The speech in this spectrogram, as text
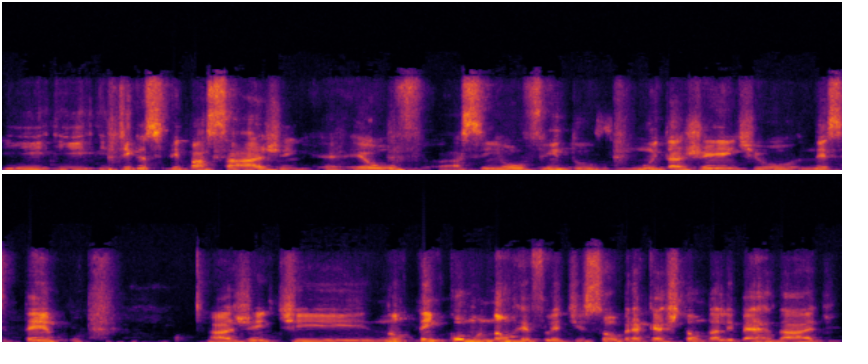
e, e, e diga-se de passagem, é, eu, assim, ouvindo muita gente nesse tempo, a gente não tem como não refletir sobre a questão da liberdade.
